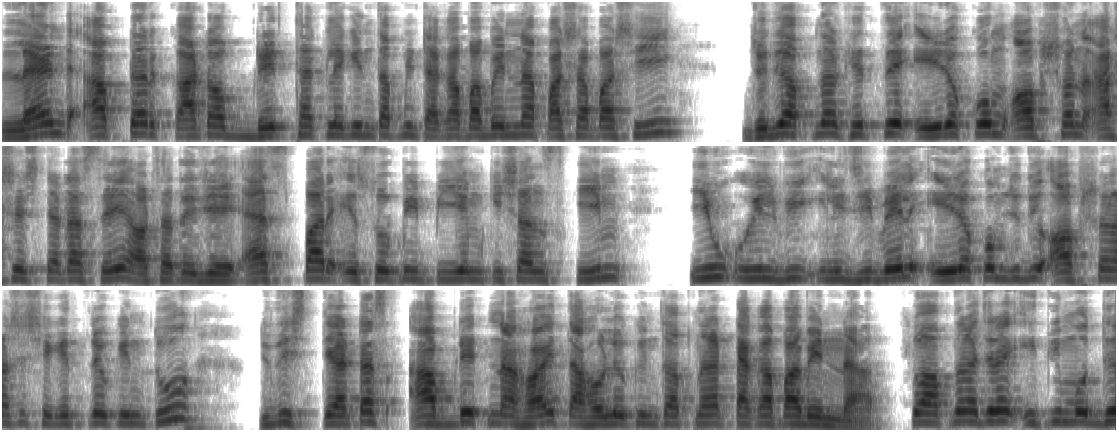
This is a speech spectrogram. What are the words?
land after cut off date থাকলে কিন্তু আপনি টাকা পাবেন না। পাশাপাশি যদি আপনার ক্ষেত্রে এইরকম অপশন আসে স্ট্যাটাসে অর্থাৎ এই যে as per SOP PM Kisan scheme you will be eligible এইরকম যদি অপশন আসে, সেক্ষেত্রেও কিন্তু যদি স্ট্যাটাস আপডেট না হয়, তাহলেও কিন্তু আপনারা টাকা পাবেন না। তো আপনারা যারা ইতিমধ্যে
